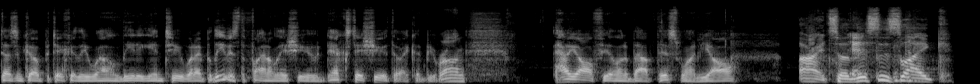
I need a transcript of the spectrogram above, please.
Doesn't go particularly well, leading into what I believe is the final issue, next issue, though I could be wrong. How y'all feeling about this one, y'all? All right, so this is like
